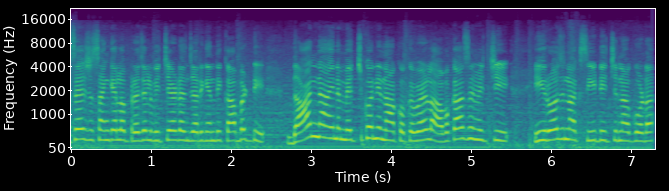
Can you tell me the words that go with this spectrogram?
అశేష సంఖ్యలో ప్రజలు విచ్చేయడం జరిగింది. కాబట్టి దాన్ని ఆయన మెచ్చుకొని నాకు ఒకవేళ అవకాశం ఇచ్చి ఈ రోజు నాకు సీట్ ఇచ్చినా కూడా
